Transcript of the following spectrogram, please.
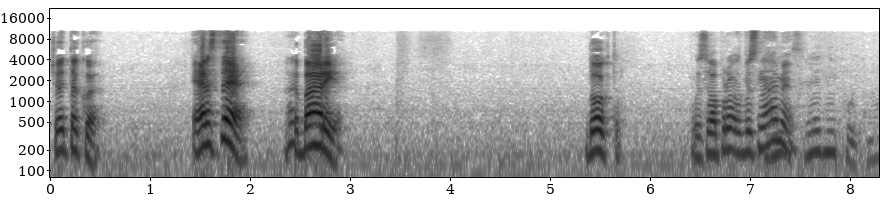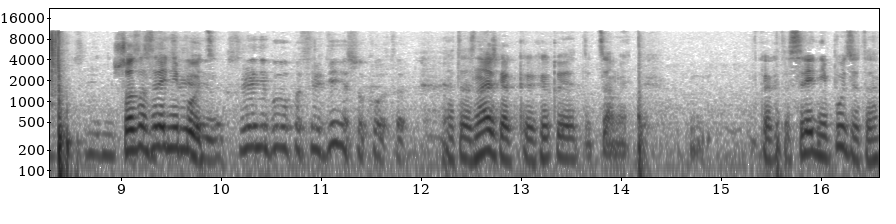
Что это такое? Эрсте, Барри. Доктор, вы с, вопрос, вы с нами? Средний путь. Ну, Что за средний путь? Средний, был посередине Сукота. Это знаешь, как, как, этот самый, как это, средний путь, это,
